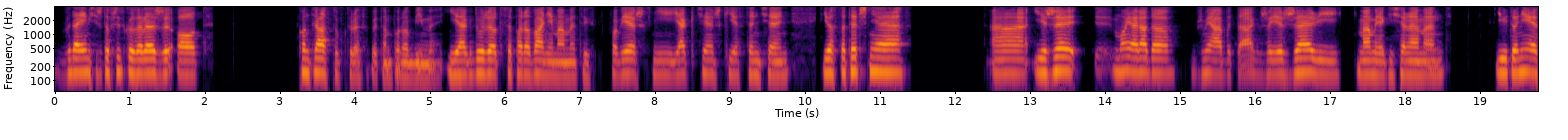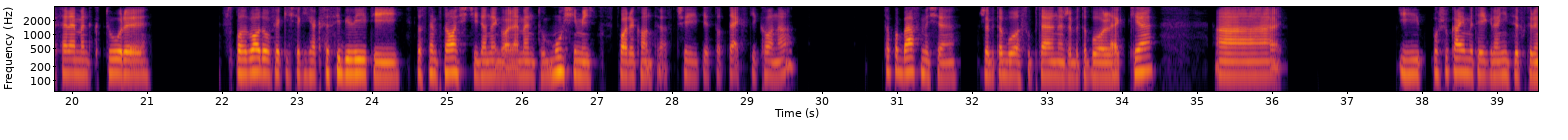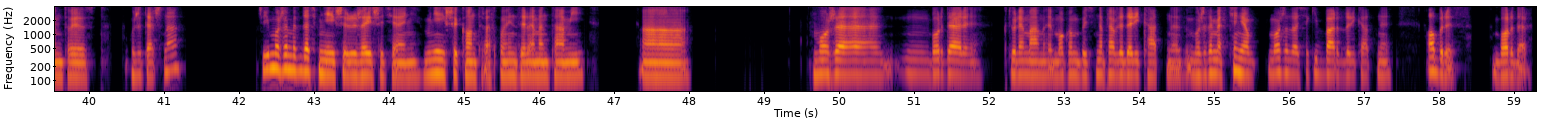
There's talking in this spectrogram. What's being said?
wydaje mi się, że to wszystko zależy od kontrastów, które sobie tam porobimy. I jak duże odseparowanie mamy tych powierzchni, jak ciężki jest ten cień. I ostatecznie a jeżeli moja rada brzmiałaby tak, że jeżeli mamy jakiś element i to nie jest element, który z powodów jakichś takich accessibility, dostępności danego elementu musi mieć spory kontrast, czyli jest to tekst, ikona, to pobawmy się żeby to było subtelne, żeby to było lekkie. I poszukajmy tej granicy, w którym to jest użyteczne. Czyli możemy zdać mniejszy, lżejszy cień, mniejszy kontrast pomiędzy elementami. Może mm, bordery, które mamy, mogą być naprawdę delikatne. Może zamiast cienia można dać taki bardzo delikatny obrys, border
